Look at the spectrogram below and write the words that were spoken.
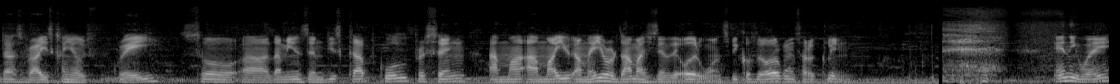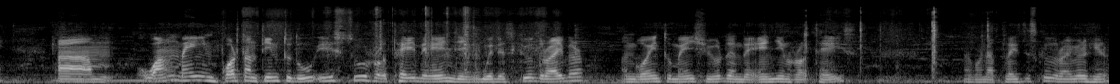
That's right, it's kind of gray. So uh, that means then this cap could present a, ma a, major, a major damage than the other ones because the other ones are clean. anyway, um, one main important thing to do is to rotate the engine with a screwdriver. I'm going to make sure that the engine rotates. I'm to place the screwdriver here.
